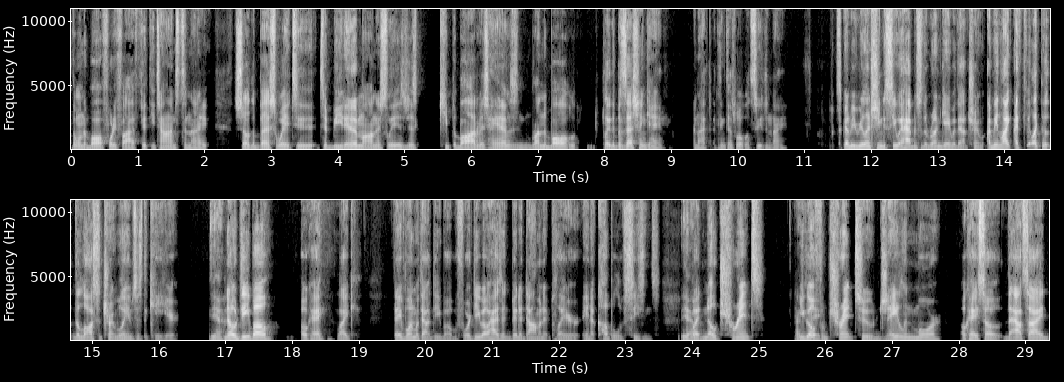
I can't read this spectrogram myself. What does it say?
throwing the ball 45, 50 times tonight. So the best way to to beat him, honestly, is just keep the ball out of his hands and run the ball, play the possession game. And I, I think that's what we'll see tonight it's going to be real interesting to see what happens to the run game without Trent. I mean, like, I feel like the, the loss of Trent Williams is the key here. Yeah. No Deebo. Okay. Like, they've won without Deebo before. Deebo hasn't been a dominant player in a couple of seasons. Yeah. But no Trent. That's you go big. from Trent to Jaylon Moore. Okay. So the outside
